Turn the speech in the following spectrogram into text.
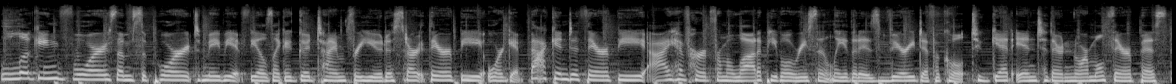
looking for some support, maybe it feels like a good time for you to start therapy or get back into therapy. I have heard from a lot of people recently that it is very difficult to get into their normal therapist.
